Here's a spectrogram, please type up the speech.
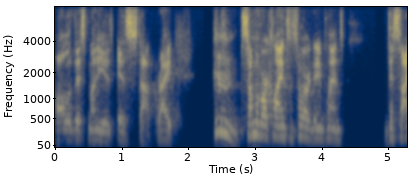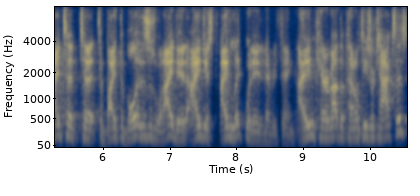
all of this money is, is stuck, right? some of our clients and some of our game plans decide to, to, to bite the bullet. This is what I did. I just, I liquidated everything. I didn't care about the penalties or taxes.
